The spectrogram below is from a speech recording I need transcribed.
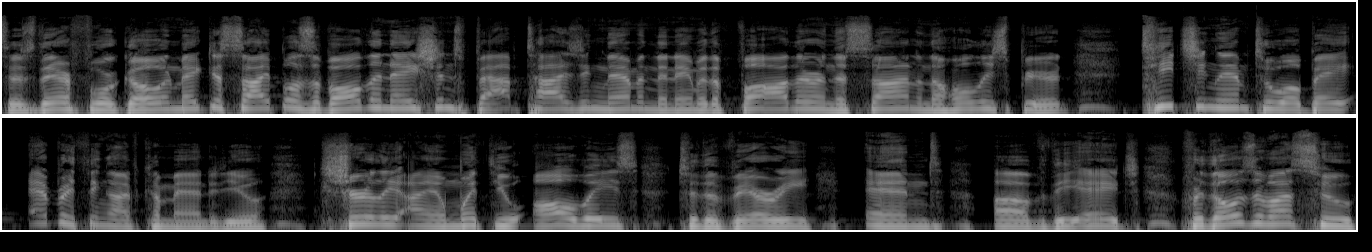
says, Therefore, go and make disciples of all the nations, baptizing them in the name of the Father and the Son and the Holy Spirit, teaching them to obey everything I've commanded you. Surely I am with you always to the very end of the age. For those of us who,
